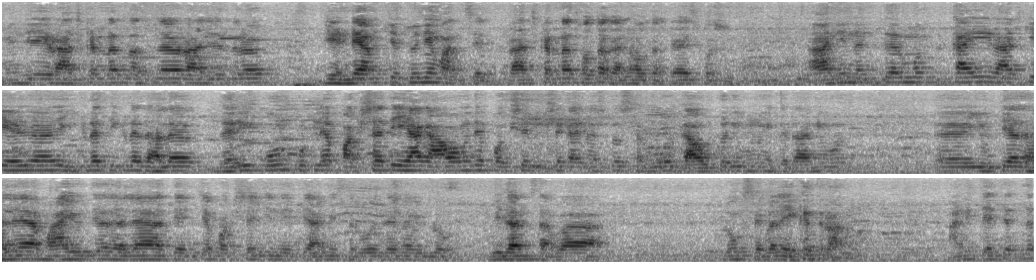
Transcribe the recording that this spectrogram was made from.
म्हणजे राजकारणात नसल्यावर राजेंद्र झेंडे आमचे जुने माणसं आहेत. राजकारणात होता का? नव्हता त्यावेळेसपासून. आणि नंतर मग काही राजकीय इकडं तिकडं झालं. जरी कोण कुठल्या पक्षात ह्या गावामध्ये पक्ष बिक्ष काय नसतो सर्व गावकरी म्हणून येतात. आणि मग युत्या झाल्या महायुत्या झाल्या त्यांच्या पक्षाचे नेते आम्ही सर्वजण लोक विधानसभा लोकसभेला एकत्र आलो. आणि त्याच्यातनं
